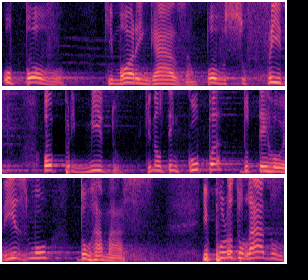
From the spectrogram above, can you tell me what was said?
o povo que mora em Gaza, um povo sofrido, oprimido, que não tem culpa do terrorismo do Hamas. E por outro lado,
